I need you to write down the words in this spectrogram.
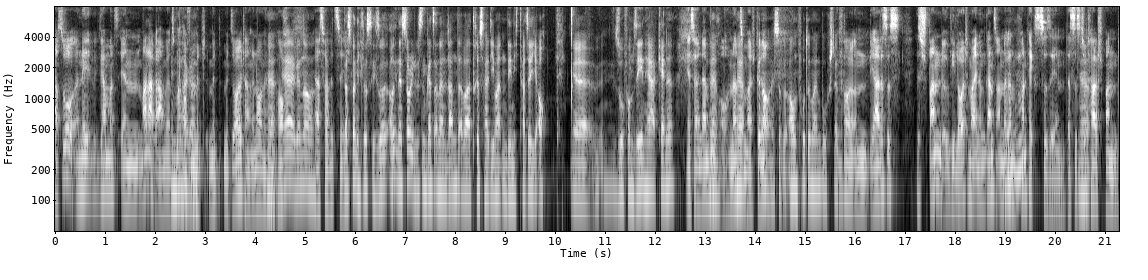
Ach so, nee, wir haben uns in Malaga haben wir uns in getroffen mit, mit, mit Soltan, genau, mit ja, dem Koch. Ja, genau. Ja, das war witzig. Das fand ich lustig. So, auch in der Story, du bist in einem ganz anderen Land, aber triffst halt jemanden, den ich tatsächlich auch äh, so vom Sehen her kenne. Ja, ist ja in deinem Buch auch, ne, zum Beispiel. Genau, ist auch ein Foto in meinem Buch, stimmt. Voll. Und ja, das ist, ist spannend, irgendwie Leute mal in einem ganz anderen mhm. Kontext zu sehen. Das ist total spannend.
